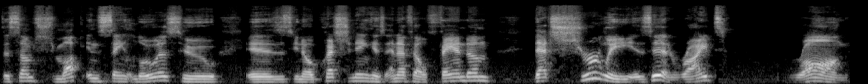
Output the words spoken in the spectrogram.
to some schmuck in St. Louis who is, you know, questioning his NFL fandom. That surely is it, right? Wrong,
